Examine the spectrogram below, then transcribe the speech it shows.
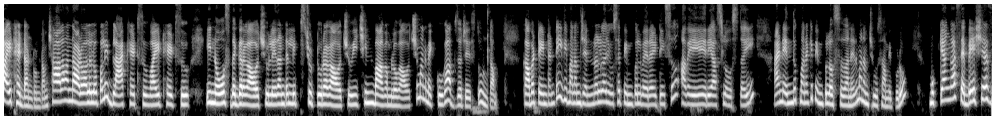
వైట్ హెడ్ అంటుంటాం. చాలామంది ఆడవాళ్ళ లోపల ఈ బ్లాక్ హెడ్స్, వైట్ హెడ్స్ ఈ నోస్ దగ్గర కావచ్చు, లేదంటే లిప్స్ చుట్టూరా కావచ్చు, ఈ చిన్ భాగంలో కావచ్చు మనం ఎక్కువగా అబ్జర్వ్ చేస్తూ ఉంటాం. కాబట్టి ఏంటంటే ఇవి మనం జనరల్‌గా చూసే పింపుల్ వెరైటీస్ అవి ఏ ఏరియాస్‌లో వస్తాయి? అండ్ ఎందుకు మనకి పింపుల్ వస్తుంది అనేది మనం చూసాం ఇప్పుడు. ముఖ్యంగా సెబేషియస్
